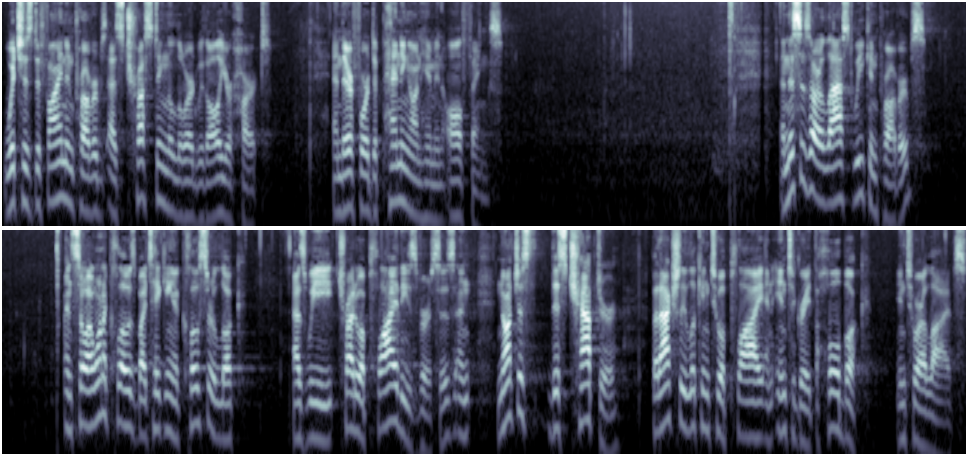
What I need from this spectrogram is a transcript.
which is defined in Proverbs as trusting the Lord with all your heart and therefore depending on Him in all things. And this is our last week in Proverbs. And so I want to close by taking a closer look as we try to apply these verses, and not just this chapter, but actually looking to apply and integrate the whole book into our lives.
